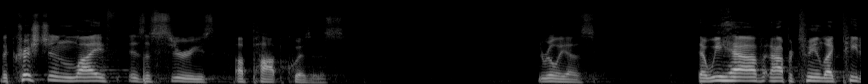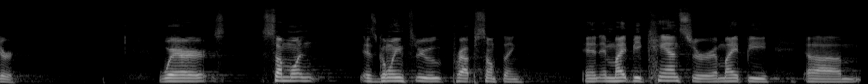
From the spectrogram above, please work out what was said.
The Christian life is a series of pop quizzes. It really is. That we have an opportunity like Peter, where someone is going through perhaps something, and it might be cancer, it might be um,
